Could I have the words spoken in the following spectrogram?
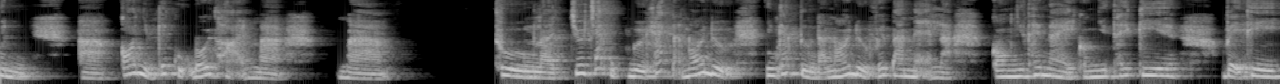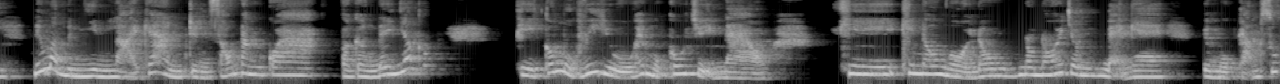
mình à, có những cái cuộc đối thoại mà mà thường là chưa chắc người khác đã nói được, nhưng các tường đã nói được với ba mẹ là con như thế này, con như thế kia. Vậy thì nếu mà mình nhìn lại cái hành trình 6 năm qua và gần đây nhất, thì có một ví dụ hay một câu chuyện nào khi khi nâu ngồi, nâu nâu nói cho mẹ nghe về một cảm xúc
